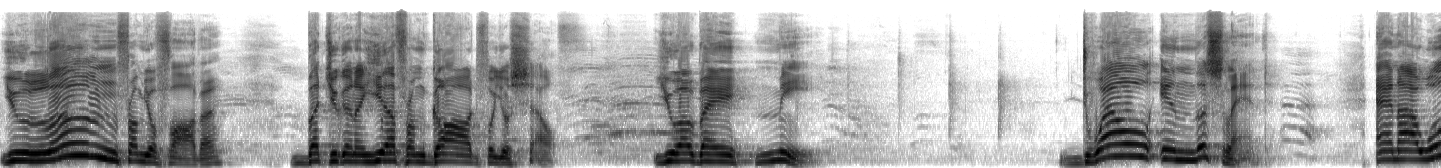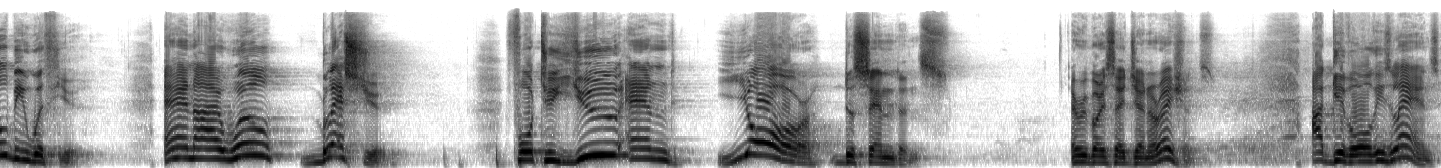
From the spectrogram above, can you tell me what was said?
You learn from your father, but you're going to hear from God for yourself. You obey me. Dwell in this land, and I will be with you and I will bless you. For to you and your descendants, everybody say generations, I give all these lands,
